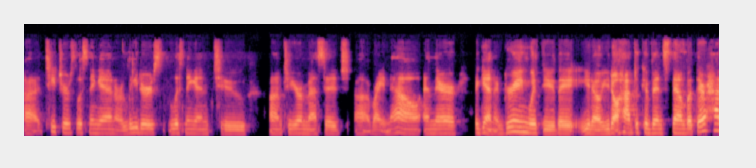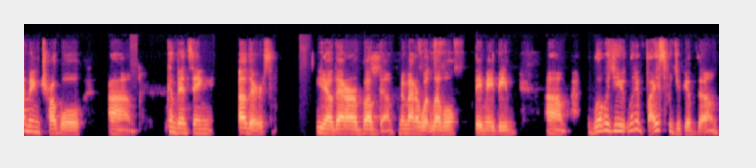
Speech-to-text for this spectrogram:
uh, teachers listening in or leaders listening in to um, to your message uh, right now and they're again agreeing with you. They you know you don't have to convince them but they're having trouble um, convincing others you know that are above them no matter what level they may be. Um, what would you what advice would you give them?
